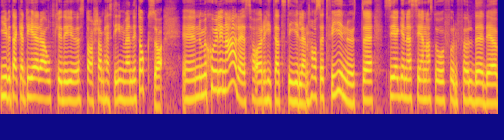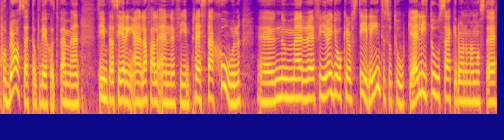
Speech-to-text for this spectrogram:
Givet Acardera och det är ju starsam häst invändigt också. Eh, nummer sju Linares har hittat stilen, har sett fin ut. Eh, segern är senast och fullföljde det på bra sätt på V75 fin placering, i alla fall en fin prestation. Eh, nummer fyra, Joker of Steel, är inte så tokig. Jag är lite osäker då när man måste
